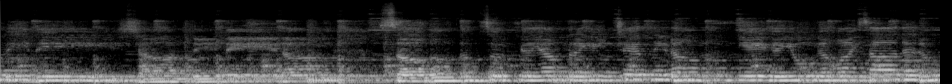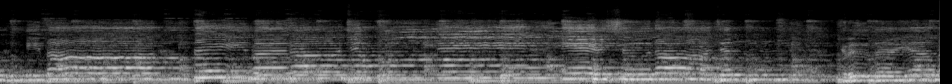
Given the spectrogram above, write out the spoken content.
തിരുസവിധി ശാന്തി നേടാം. സഹോദം സ്വർഗയാത്രയിൽ ചേർന്നിടാം. ഏകയോഗമായി സാദരം ഇതാ. ദൈവരാജ്യം യേശുരാജൻ ഹൃദയനാഥൻ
